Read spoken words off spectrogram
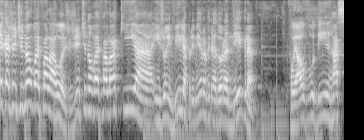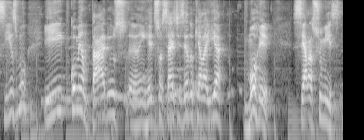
Que, que a gente não vai falar hoje? A gente não vai falar que a, em Joinville a primeira vereadora negra foi alvo de racismo e comentários eh, em redes sociais dizendo que ela ia morrer se ela assumisse.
